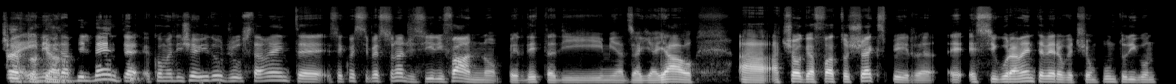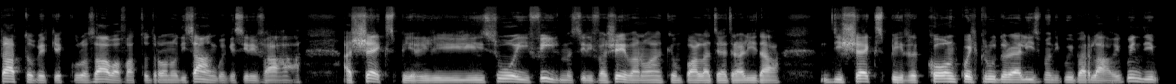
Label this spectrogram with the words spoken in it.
Certo, eh, inevitabilmente, chiaro. come dicevi tu giustamente, se questi personaggi si rifanno, per detta di Miyazaki Hayao, a, a ciò che ha fatto Shakespeare, è, è, sicuramente vero che c'è un punto di contatto perché Kurosawa ha fatto Trono di Sangue che si rifà a Shakespeare, I, i suoi film si rifacevano anche un po' alla teatralità di Shakespeare con quel crudo realismo di cui parlavi, quindi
